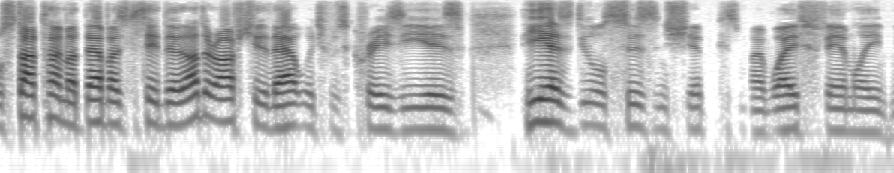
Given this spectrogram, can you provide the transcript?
we'll stop talking about that. But I was gonna say the other offshoot of that, which was crazy, is he has dual citizenship because my wife's family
